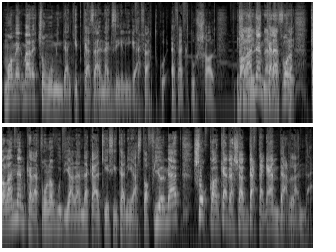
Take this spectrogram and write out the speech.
ma meg már egy csomó mindenkit kezelnek zélig effektussal hatással. Talán nem, kellett volna, talán nem kellett volna Woody Allennek elkészíteni ezt a filmet, sokkal kevesebb beteg ember lenne.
